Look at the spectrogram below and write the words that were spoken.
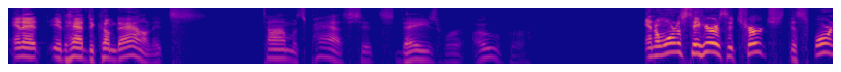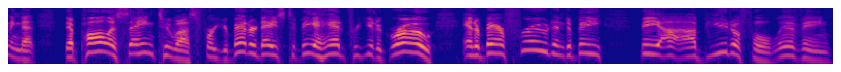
And it, it had to come down. Its time was past, its days were over. And I want us to hear as a church this morning that, that Paul is saying to us for your better days to be ahead, for you to grow and to bear fruit and to be, be a, a beautiful living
